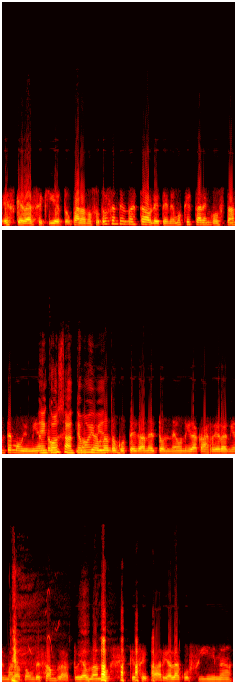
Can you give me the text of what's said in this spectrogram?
es quedarse quieto. Para nosotros sentirnos estable tenemos que estar en constante movimiento. En constante no movimiento. estoy hablando que usted gane el torneo, ni la carrera, ni el maratón de San Blas. Estoy hablando que se pare a la cocina,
